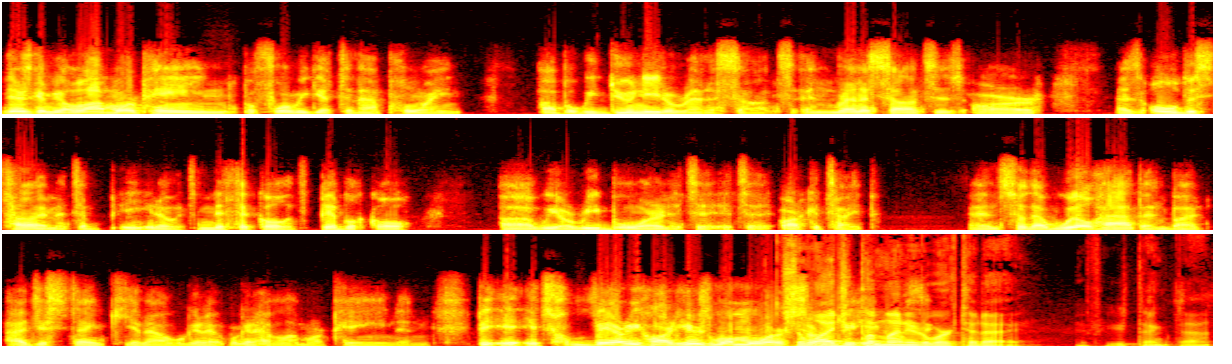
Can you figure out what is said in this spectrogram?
there's going to be a lot more pain before we get to that point. Uh, but we do need a renaissance, and renaissances are as old as time. It's a you know it's mythical, it's biblical. Uh, we are reborn. It's a it's an archetype, and so that will happen. But I just think you know we're gonna we're gonna have a lot more pain, and it, it's very hard. Here's one more. So why'd you put money to work today? If you think that.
